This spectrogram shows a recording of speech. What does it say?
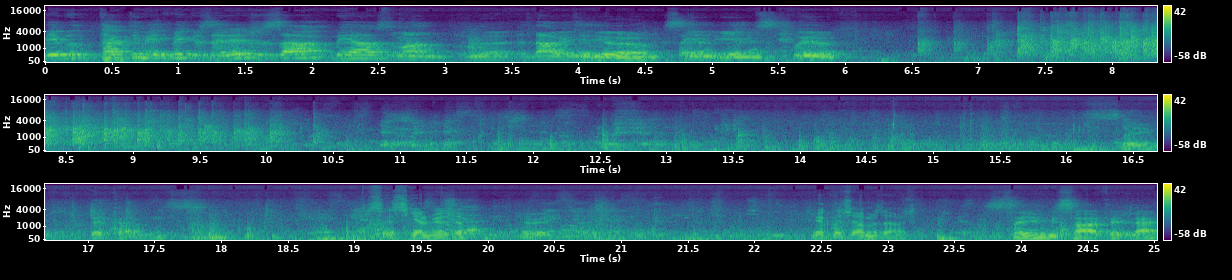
ve bu takdim etmek üzere Rıza Beyaz Duman'ı davet ediyorum sayın üyemiz. Buyurun. Sayın Dekanımız, Ses gelmiyor hocam. evet, Yaklaş abi zahmet. sayın misafirler,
